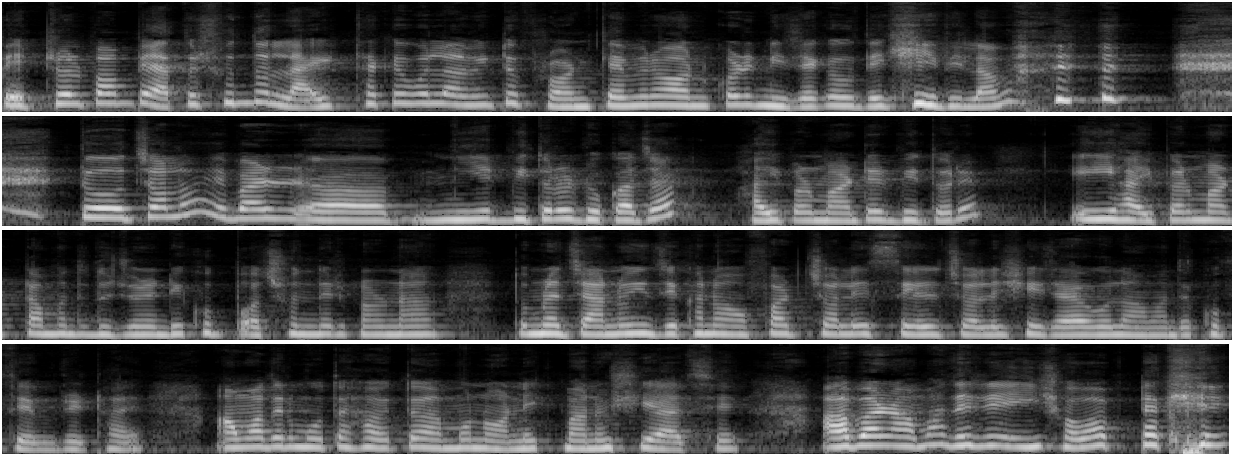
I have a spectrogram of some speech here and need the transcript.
পেট্রোল পাম্পে এত সুন্দর লাইট থাকে বলে আমি একটু ফ্রন্ট ক্যামেরা অন করে নিজেকেও দেখিয়ে দিলাম। তো চলো এবার ইয়ের ভিতরে ঢোকা যাক হাইপার মার্টের ভিতরে। এই হাইপার মার্টটা আমাদের দুজনেরই খুব পছন্দের। কারণ তোমরা জানোই যেখানে অফার চলে সেল চলে, সেই জায়গাগুলো আমাদের খুব ফেভারিট হয়। আমাদের মতো হয়তো এমন অনেক মানুষই আছে। আবার আমাদের এই স্বভাবটাকে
